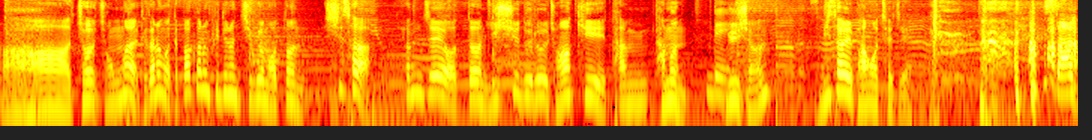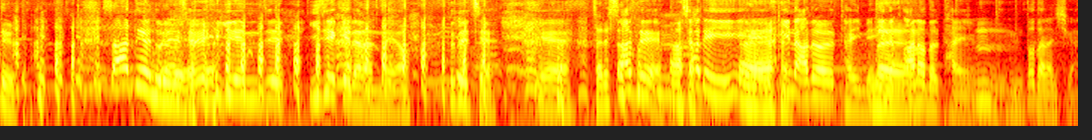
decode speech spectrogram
아, 저 정말 대단한 것 같아요. 빡가능 PD는 지금 어떤 시사, 현재 어떤 이슈들을 정확히 담, 담은 네. 뮤지션, 미사일 방어 체제, 사드, 사드의 왜 노래를 저 얘기를 했는지 이제 깨달았네요. 도대체 예 잘했어. 사드 사데이 예, 네. in other time, 네. in another time 음. 음, 또 다른 시간.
